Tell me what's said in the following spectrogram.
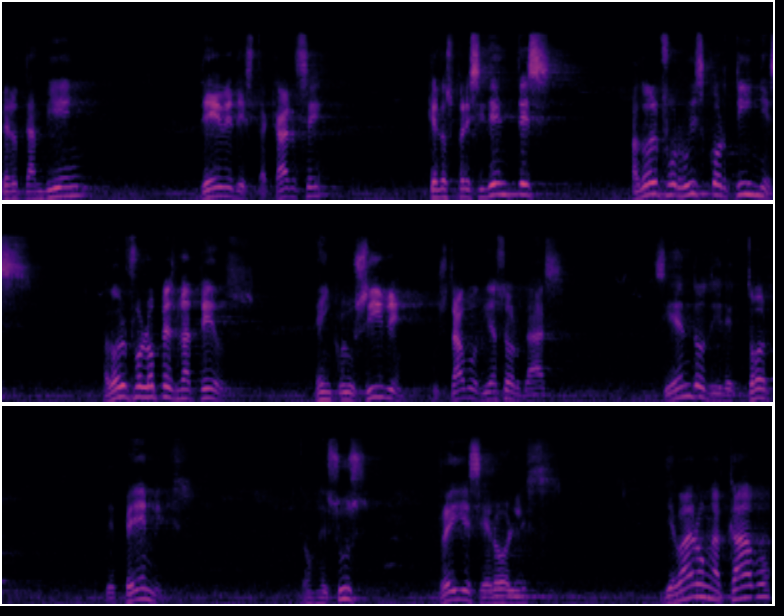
pero también debe destacarse que los presidentes Adolfo Ruiz Cortines, Adolfo López Mateos e inclusive Gustavo Díaz Ordaz, siendo director de Pemex, don Jesús Reyes Heroles, llevaron a cabo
